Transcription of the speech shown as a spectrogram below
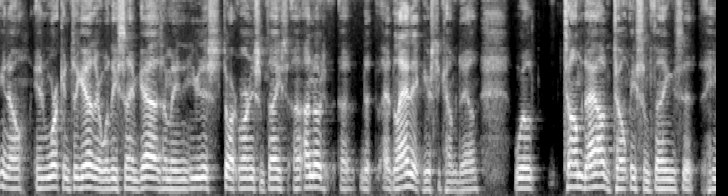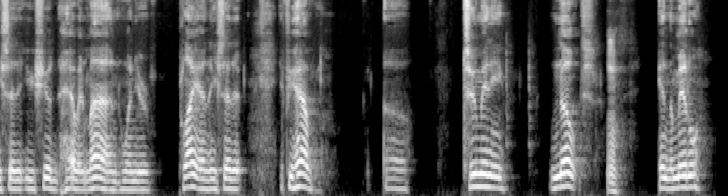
you know, in working together with these same guys, I mean, you just start learning some things. I, I know uh, that Atlantic used to come down. Well, Tom Dowd taught me some things that he said that you should have in mind when you're playing. He said that if you have uh, too many notes in the middle,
